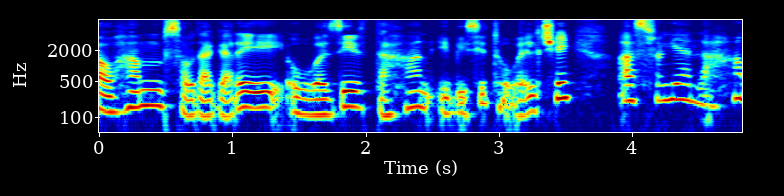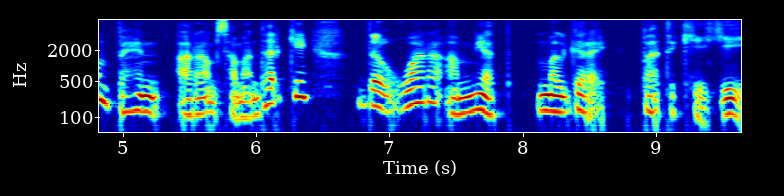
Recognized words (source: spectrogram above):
او هم سوداګرۍ وزیر تهان ای بي سي ته ویل چې استرالیا لا هم په هند آرام سمندر کې د غوړه امنیت ملګری پاتې کیږي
